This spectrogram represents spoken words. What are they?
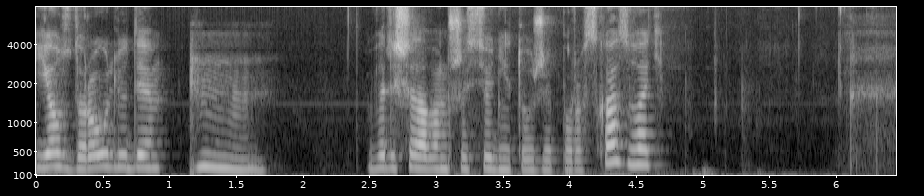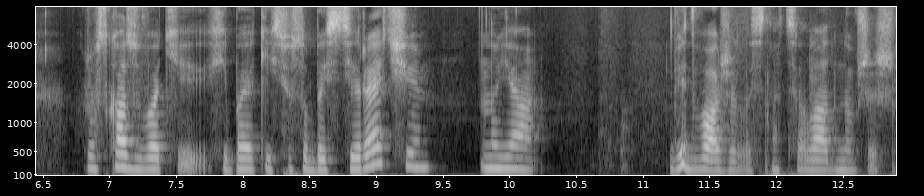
Йо, здоров, люди. Вирішила вам щось сьогодні теж порозказувати. Розказувати хіба якісь особисті речі. Ну, я відважилась на це, ладно вже ж.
